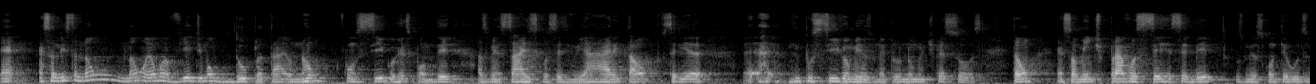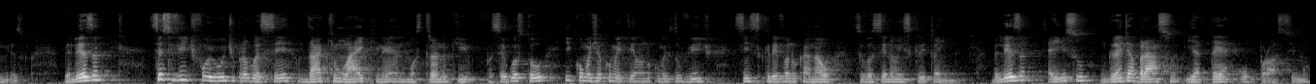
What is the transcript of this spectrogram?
é, essa lista não, não é uma via de mão dupla, tá? Eu não consigo responder as mensagens que vocês enviarem e tal, seria é, impossível mesmo, né, pelo número de pessoas. Então, é somente para você receber os meus conteúdos mesmo, beleza? Se esse vídeo foi útil para você, dá aqui um like, né, mostrando que você gostou e como eu já comentei lá no começo do vídeo, se inscreva no canal se você não é inscrito ainda. Beleza? É isso, um grande abraço e até o próximo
